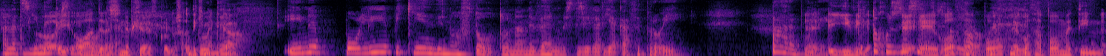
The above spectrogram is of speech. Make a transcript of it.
Αλλά τη γυναίκα. Ο- ο άντρας είναι πιο εύκολος, αντικειμενικά. Είναι πολύ επικίνδυνο αυτό το να ανεβαίνουμε στη ζυγαριά κάθε πρωί. Πάρα πολύ. Ε, ειδικά- και το έχω ζήσει ε, αυτό εγώ, το θα λέω. πω, εγώ θα πω με την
